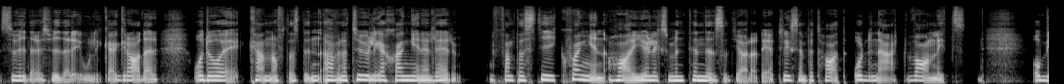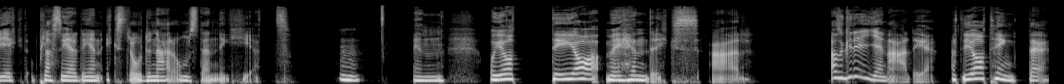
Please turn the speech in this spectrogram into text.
så vidare, så vidare i olika grader. Och då kan oftast den övernaturliga genren eller fantastikgenren har ju liksom en tendens att göra det. Till exempel ta ett ordinärt, vanligt objekt och placera det i en extraordinär omständighet. Mm. En, och jag, det jag med Hendrix är, alltså grejen är det, att jag tänkte,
